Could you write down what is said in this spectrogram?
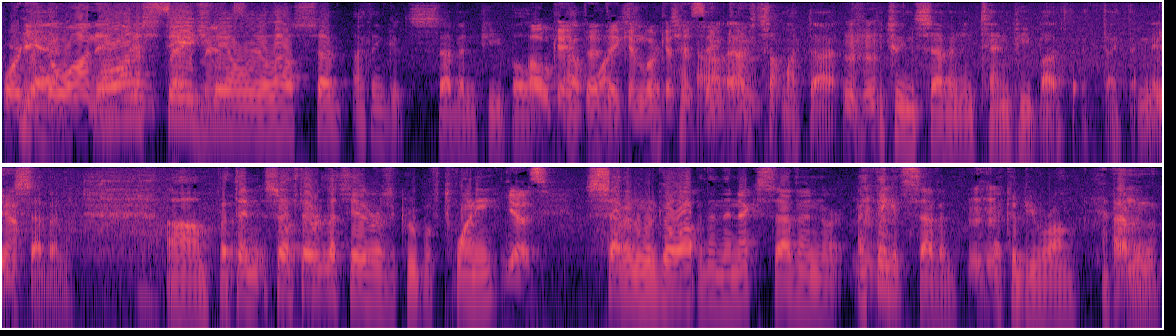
or to yeah. go on well, in, on a stage they only allow seven. I think it's seven people. Okay, at that they can look at the same uh, time. something like that. Mhm. Between seven and ten people, I, th- I think maybe Yeah. seven. Um, but then, so if there, let's say there was a group of twenty, Yes. seven would go up, and then the next seven, or I think Mhm. it's 7 Mhm. I could be wrong. Um,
